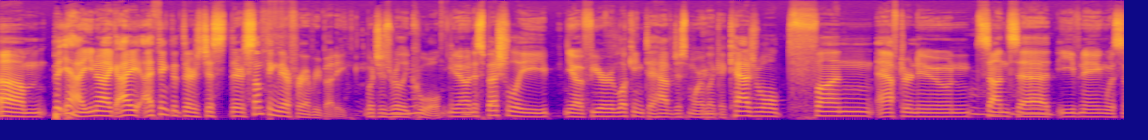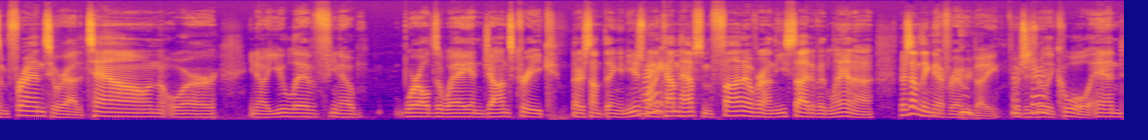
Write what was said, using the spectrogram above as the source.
um, but yeah, you know, like I, I think that there's just there's something there for everybody, which is really cool. You know, and especially you know if you're looking to have just more like a casual, fun afternoon, sunset evening with some friends who are out of town, or you know you live you know worlds away in Johns Creek or something, and you just want to come have some fun over on the east side of Atlanta. There's something there for everybody, For which is really cool. And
